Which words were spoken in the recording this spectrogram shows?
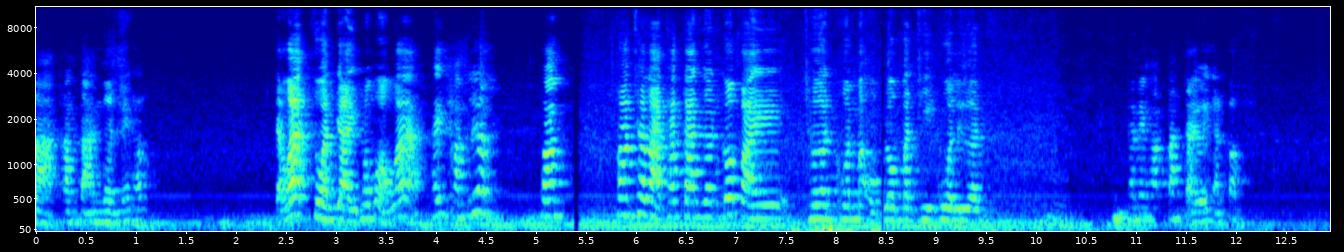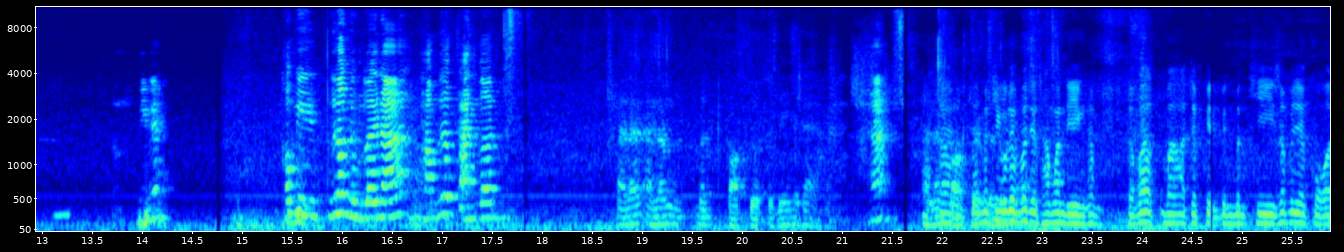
ลาดทางการเงินไหมครับ แต่ว่าส่วนใหญ่เขาบอกว่า ให้ทำเรื่องความ ความฉลาดทางการเงินก็ไปเชิญคนมาอบรมบัญชีครัวเรือนใช่ไหมครับ ตั้งใจไว้งั้นเปล่ามีไหมเขามีเรื่องหนึ่งเลยนะทำเรื่องการเงินอันนั้นอันนั้นมันตอบโจทย์ตัวนี้ไม่ได้ครับฮะแล้วใช่ตคอรับบโจทย์บัญชีก็เลยว่าจะทำกันเองครับ แต่ว่ามันอาจจะเปลี่ยนเป็นบัญชีทรัพยากร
